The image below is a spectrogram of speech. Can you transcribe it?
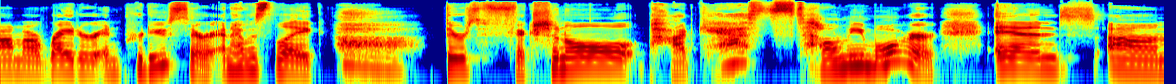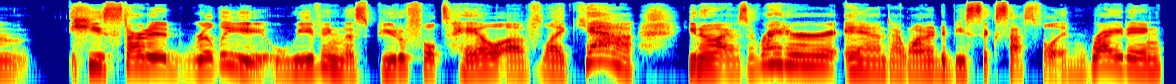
drama writer and producer. And I was like, oh, there's fictional podcasts. Tell me more. And um, he started really weaving this beautiful tale of like, yeah, you know, I was a writer and I wanted to be successful in writing.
